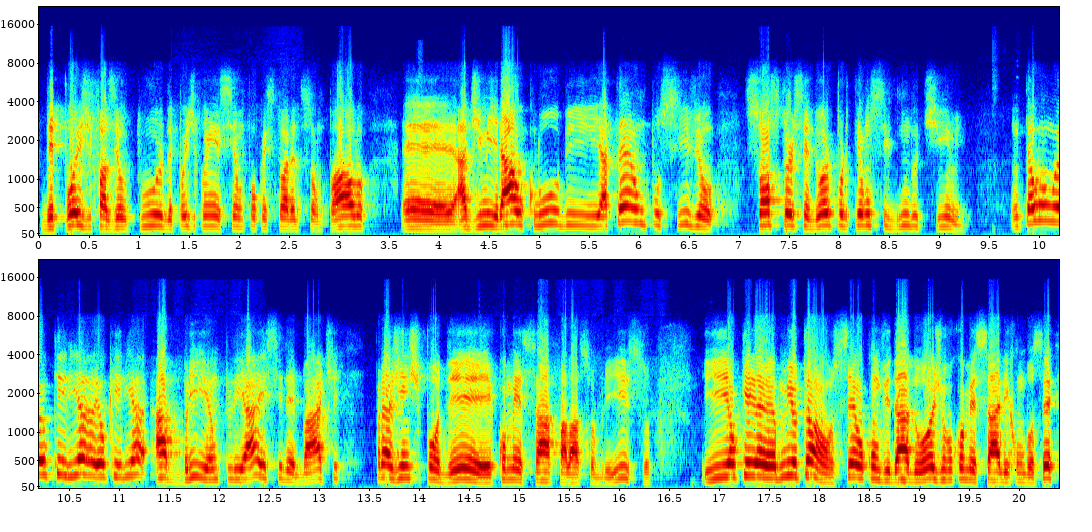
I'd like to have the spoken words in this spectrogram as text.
depois de fazer o tour, depois de conhecer um pouco a história de São Paulo, é, admirar o clube e até um possível sócio torcedor por ter um segundo time. Então eu queria, eu queria abrir, ampliar esse debate para a gente poder começar a falar sobre isso. E eu queria, Milton, você o convidado hoje, eu vou começar ali com você,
